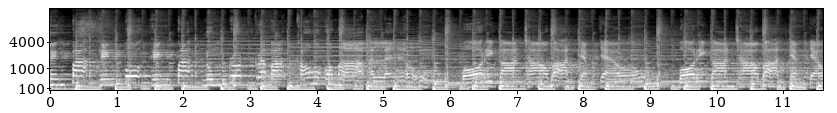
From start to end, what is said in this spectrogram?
เท่งปะเท่งโปะเท่งปะหนุ่มรถกระบะเขาก็มากันแล้ว บริการชาวบ้านแจ่มแจ๋วบริการชาวบ้านแจ่มแจ๋ว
